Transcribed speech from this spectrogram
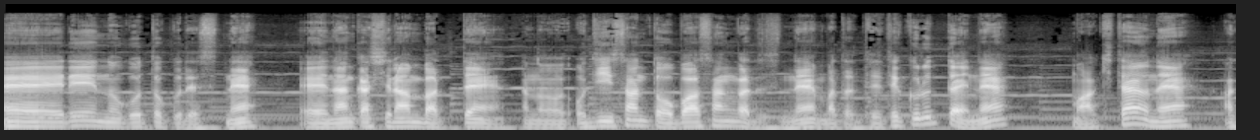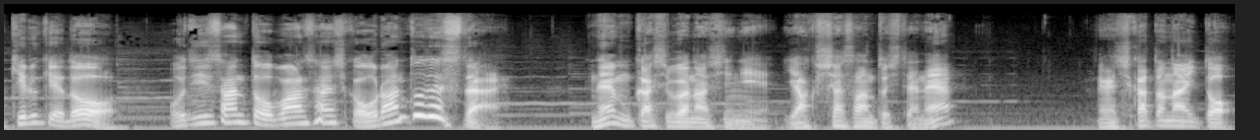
えー、例のごとくですね、えー、なんか知らんばってあのおじいさんとおばあさんがですねまた出てくるったいね。もう飽きたよね。飽きるけどおじいさんとおばあさんしかおらんとですだい。ね昔話に。役者さんとしてね。仕方ないと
